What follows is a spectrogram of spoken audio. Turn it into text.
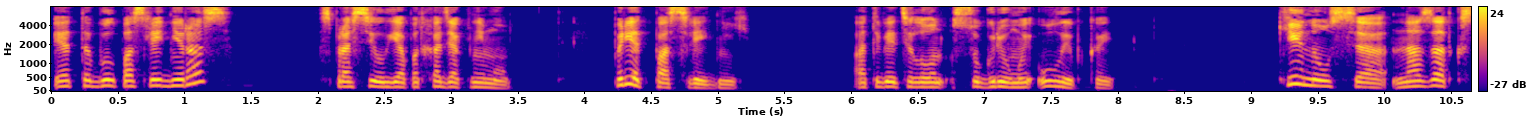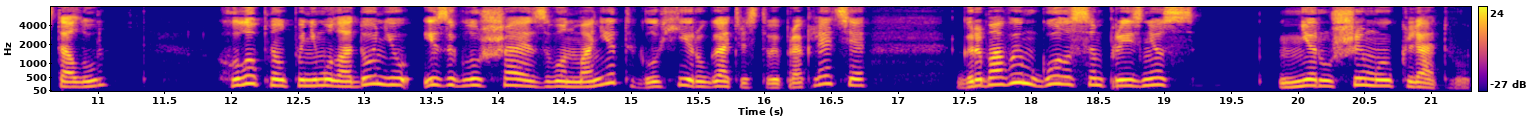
«Это был последний раз?» — спросил я, подходя к нему. «Предпоследний», — ответил он с угрюмой улыбкой. Кинулся назад к столу, хлопнул по нему ладонью и, заглушая звон монет, глухие ругательства и проклятия, громовым голосом произнес нерушимую клятву,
